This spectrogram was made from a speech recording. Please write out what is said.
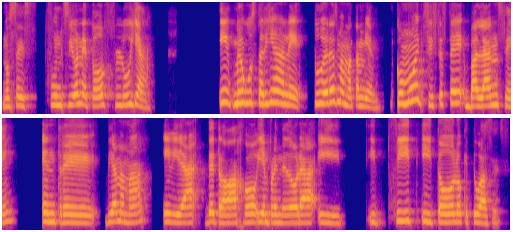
no sé, funcione, todo fluya. Y me gustaría, Ale, tú eres mamá también. ¿Cómo existe este balance entre vida mamá y vida de trabajo y emprendedora y, fit y todo lo que tú haces?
